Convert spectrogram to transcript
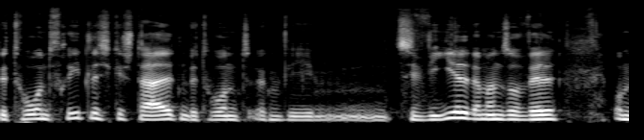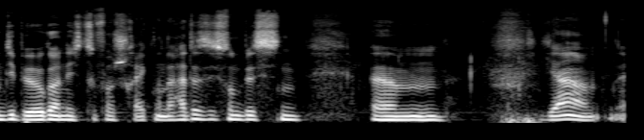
betont friedlich gestalten, betont irgendwie hm, zivil, wenn man so will, um die Bürger nicht zu verschrecken. Da hat er sich so ein bisschen ähm, ja, äh,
